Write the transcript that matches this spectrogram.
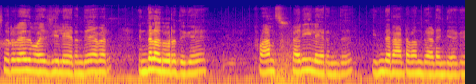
சிறுவயது முயற்சியிலே இருந்தே அவர் இந்தளவு தூரத்துக்கு ஃப்ரான்ஸ் பரியில இருந்து இந்த நாட்டை வந்து அடைஞ்சது.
